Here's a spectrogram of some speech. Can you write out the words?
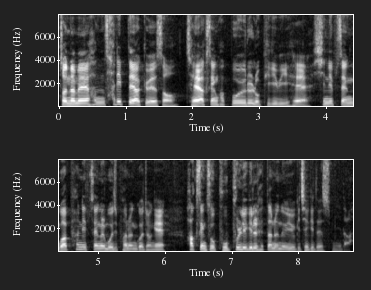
전남의 한 사립대학교에서 재학생 확보율을 높이기 위해 신입생과 편입생을 모집하는 과정에 학생 수 부풀리기를 했다는 의혹이 제기됐습니다.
